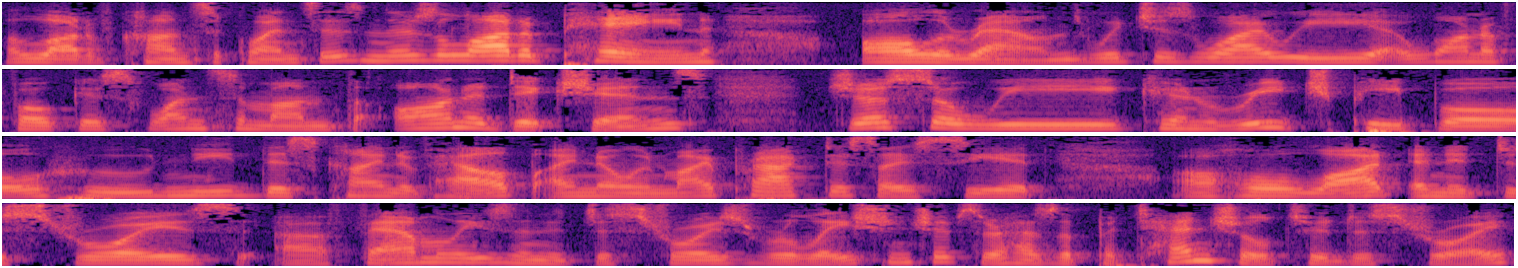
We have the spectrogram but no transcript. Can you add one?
a lot of consequences, and there's a lot of pain all around, which is why we want to focus once a month on addictions, just so we can reach people who need this kind of help. I know in my practice, I see it a whole lot and it destroys uh, families and it destroys relationships or has the potential to destroy.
